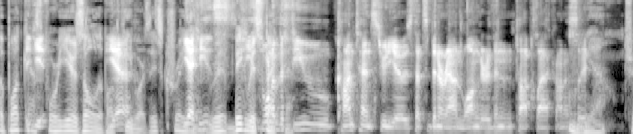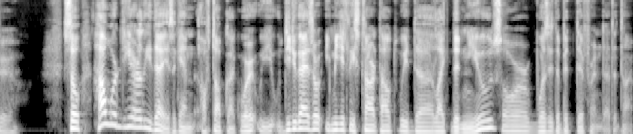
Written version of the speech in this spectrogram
A podcast Ye- four years old about Yeah. keyboards. It's crazy. Yeah, Re- he's big he's one of the man. few content studios that's been around longer than Top Clack, honestly. Yeah, true. So, how were the early days again of Top Clack? Where did you guys immediately start out with uh, like the news, or was it a bit different at the time?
